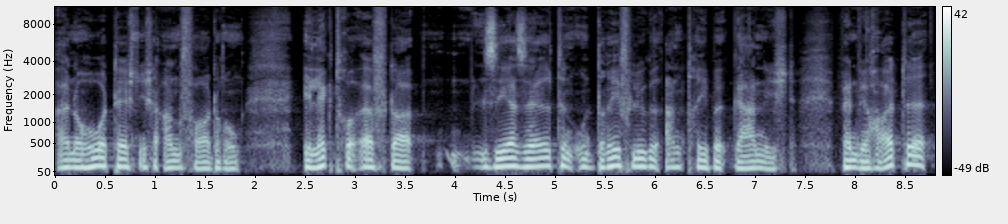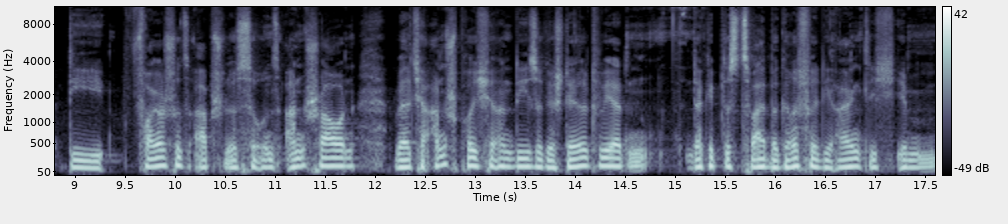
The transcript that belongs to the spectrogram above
eine hohe technische Anforderung. Elektroöfter sehr selten und Drehflügelantriebe gar nicht. Wenn wir heute die Feuerschutzabschlüsse uns anschauen, welche Ansprüche an diese gestellt werden, da gibt es zwei Begriffe, die eigentlich im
